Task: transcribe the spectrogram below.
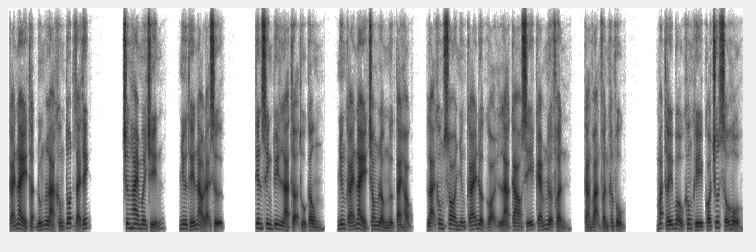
cái này thật đúng là không tốt giải thích. Chương 29, như thế nào đại sự? Tiên sinh tuy là thợ thủ công, nhưng cái này trong lồng ngực tài học, lại không so những cái được gọi là cao sĩ kém nửa phần, càng vạn phần khâm phục. Mắt thấy bầu không khí có chút xấu hổ,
